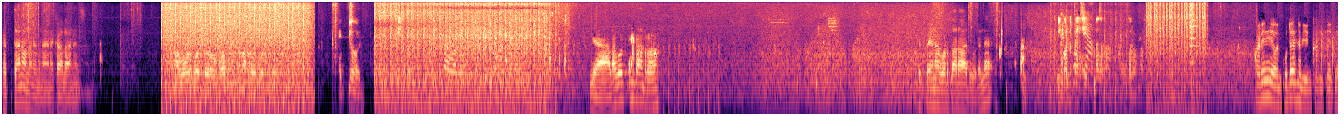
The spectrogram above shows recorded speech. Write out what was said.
చెప్తానే ఉన్నాను నేను నా వెనకాల అనేసి. ఓవర్బోట్ ఓపెన్ అయింది మన ఓవర్బోట్ ఎక్స్ప్లోడ్ ఏడ కొట్టుకుంటాను రా చెప్పైనా కొడతారా అది కూడా లే. ఈ కొండపైన ఉండదు నా వెనకాల ఉంటా. అడిగి అవన్నీ కుట్టేసాడు ఇంకా నీకైతే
